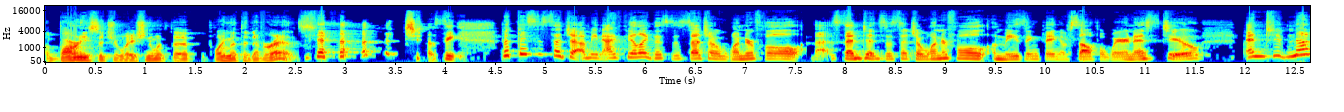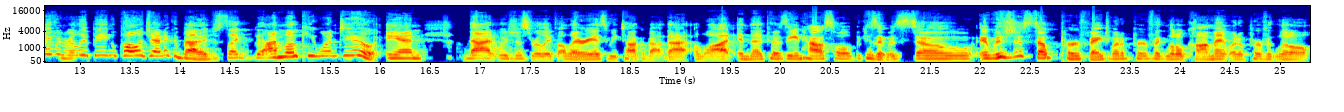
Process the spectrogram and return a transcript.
a Barney situation with the appointment that never ends. Jesse. But this is such a, I mean, I feel like this is such a wonderful, that sentence is such a wonderful, amazing thing of self awareness too. And to not even really being apologetic about it, just like I'm low key one too. And that was just really hilarious. We talk about that a lot in the Cozine household because it was so, it was just so perfect. What a perfect little comment. What a perfect little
